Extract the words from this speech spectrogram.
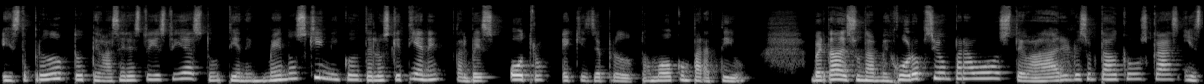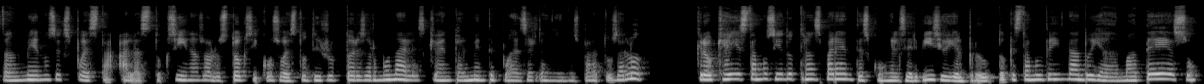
este producto te va a hacer esto y esto y esto, tiene menos químicos de los que tiene tal vez otro X de producto a modo comparativo ¿verdad? Es una mejor opción para vos, te va a dar el resultado que buscas y estás menos expuesta a las toxinas o a los tóxicos o estos disruptores hormonales que eventualmente pueden ser dañinos para tu salud. Creo que ahí estamos siendo transparentes con el servicio y el producto que estamos brindando y además de eso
